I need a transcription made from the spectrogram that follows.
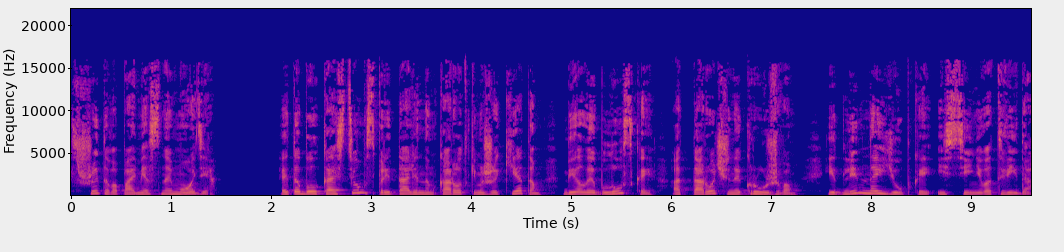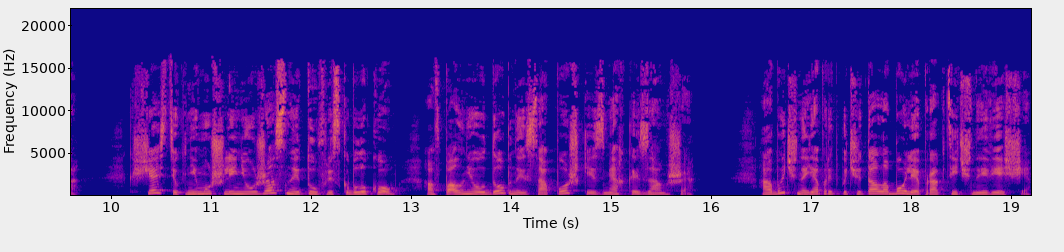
сшитого по местной моде. Это был костюм с приталенным коротким жакетом, белой блузкой, оттороченной кружевом и длинной юбкой из синего твида. К счастью, к нему шли не ужасные туфли с каблуком, а вполне удобные сапожки из мягкой замши. Обычно я предпочитала более практичные вещи,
